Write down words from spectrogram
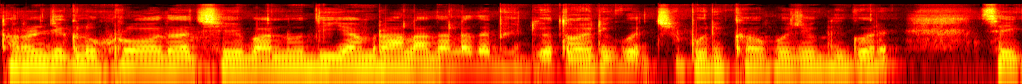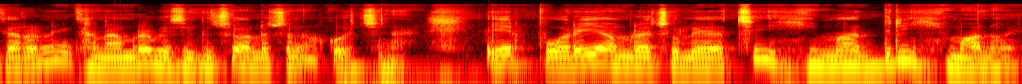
কারণ যেগুলো হ্রদ আছে বা নদী, আমরা আলাদা আলাদা ভিডিও তৈরি করছি, পরীক্ষা উপযোগী করে, সেই কারণে এখানে আমরা বেশি কিছু আলোচনা করছি না। এরপরেই আমরা চলে যাচ্ছি হিমাদ্রি হিমালয়।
